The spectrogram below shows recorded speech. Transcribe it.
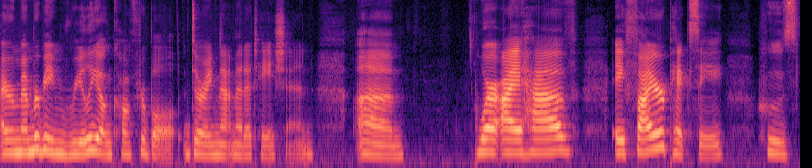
I remember being really uncomfortable during that meditation um where i have a fire pixie who's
